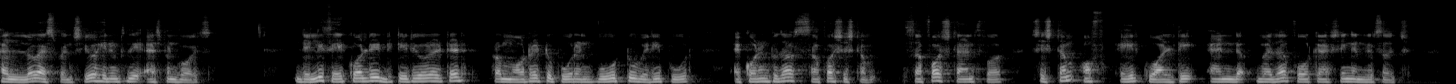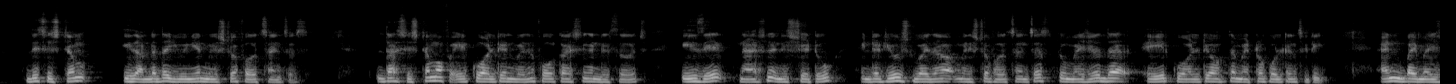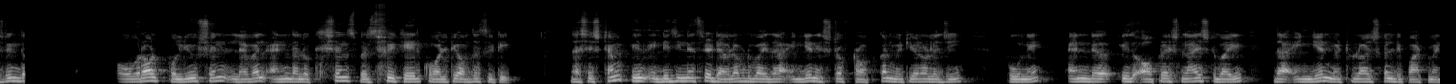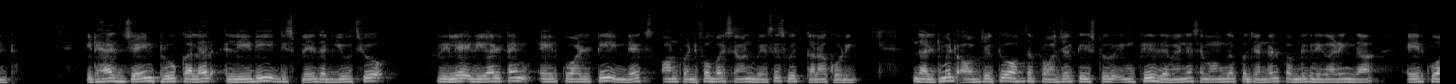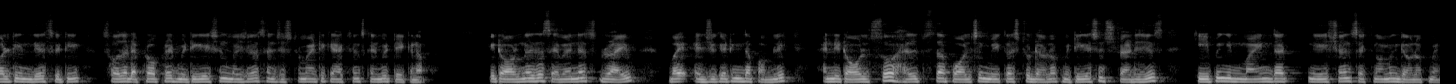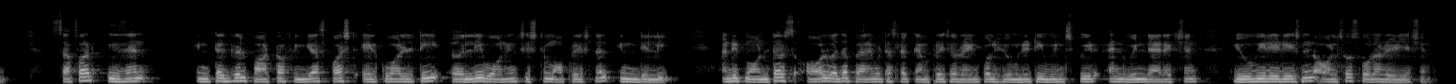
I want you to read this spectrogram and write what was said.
Hello aspirants, you are hearing to the aspirant voice. Delhi's air quality deteriorated from moderate to poor and poor to very poor according to the SAFAR system. SAFAR stands for System of Air Quality and Weather Forecasting and Research. This system is under the Union Ministry of Earth Sciences. The System of Air Quality and Weather Forecasting and Research is a national initiative introduced by the Ministry of Earth Sciences to measure the air quality of the metropolitan city and by measuring the overall pollution level and the location specific air quality of the city. The system is indigenously developed by the Indian Institute of Tropical Meteorology, Pune, and uh, is operationalized by the Indian Meteorological Department. It has giant true color LED display that gives you real time air quality index on 24 by 7 basis with color coding. The ultimate objective of the project is to increase awareness among the general public regarding the air quality in their city so that appropriate mitigation measures and systematic actions can be taken up. It organizes awareness drive by educating the public and it also helps the policy makers to develop mitigation strategies keeping in mind that nation's economic development. SAFAR is an integral part of India's first air quality early warning system operational in Delhi and it monitors all weather parameters like temperature, rainfall, humidity, wind speed and wind direction, UV radiation and also solar radiation.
